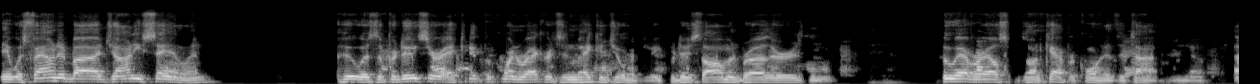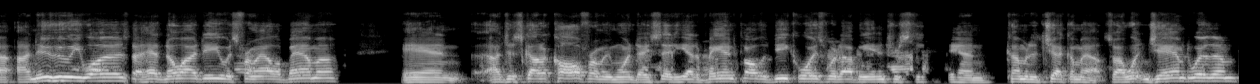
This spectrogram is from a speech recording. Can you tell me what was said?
It was founded by Johnny Sandlin, who was the producer at Capricorn Records in Macon, Georgia. He produced the Allman Brothers and whoever else was on Capricorn at the time. You know, I, I knew who he was. I had no idea he was from Alabama. And I just got a call from him one day, said he had a band called the Decoys. Would I be interested in coming to check them out? So I went and jammed with him,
